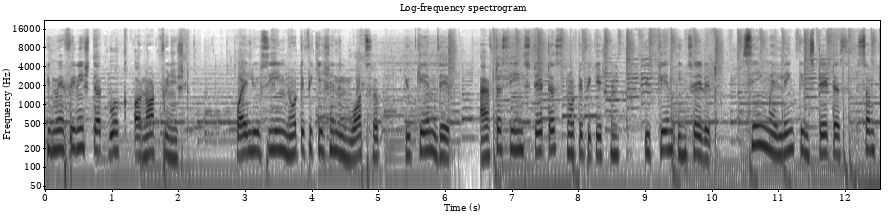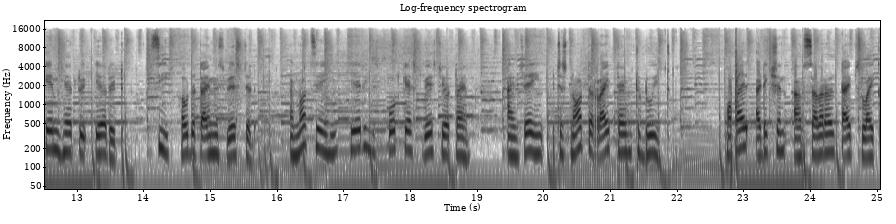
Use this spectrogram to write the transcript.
You may finish that work or not finished. While you seeing notification in WhatsApp, you came there. After seeing status notification, you came inside it. Seeing my link in status, some came here to hear it. See how the time is wasted. I'm not saying hearing this podcast waste your time. I'm saying it is not the right time to do it. Mobile addiction have several types like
